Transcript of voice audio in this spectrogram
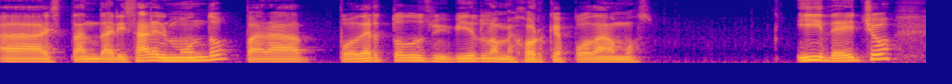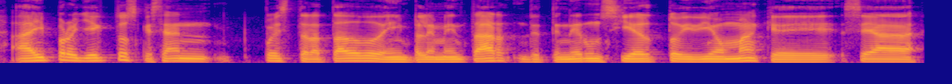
a estandarizar el mundo para poder todos vivir lo mejor que podamos. Y de hecho, hay proyectos que se han pues tratado de implementar, de tener un cierto idioma que sea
